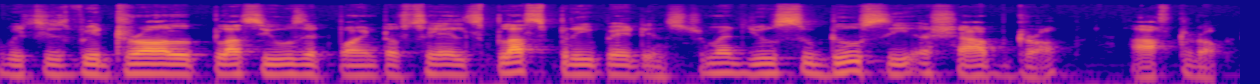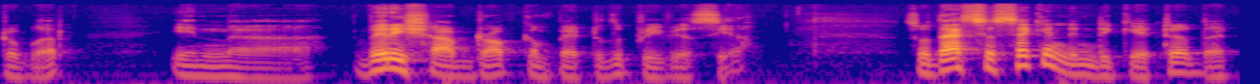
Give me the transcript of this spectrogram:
which is withdrawal plus use at point of sales plus prepaid instrument, you do see a sharp drop after October in uh, very sharp drop compared to the previous year. So, that is a second indicator that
